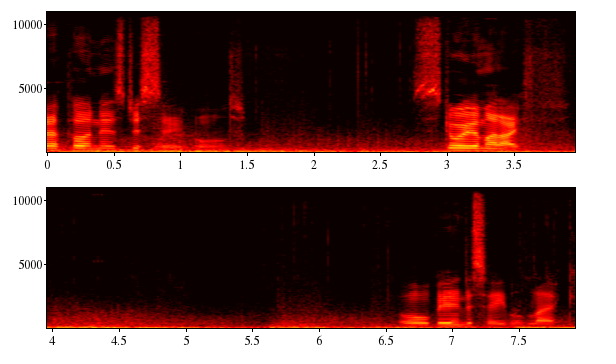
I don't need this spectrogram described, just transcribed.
Weapon is disabled. Story of my life. All being disabled like.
